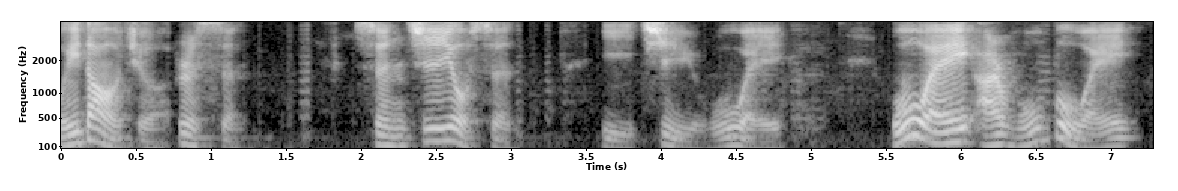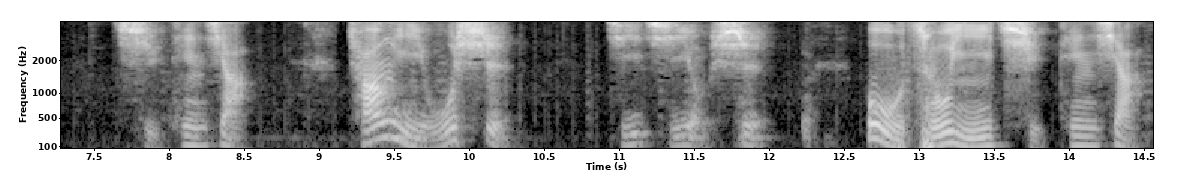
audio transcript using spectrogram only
为道者日损，损之又损，以至于无为。无为而无不为，取天下常以无事，及其有事，不足以取天下。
